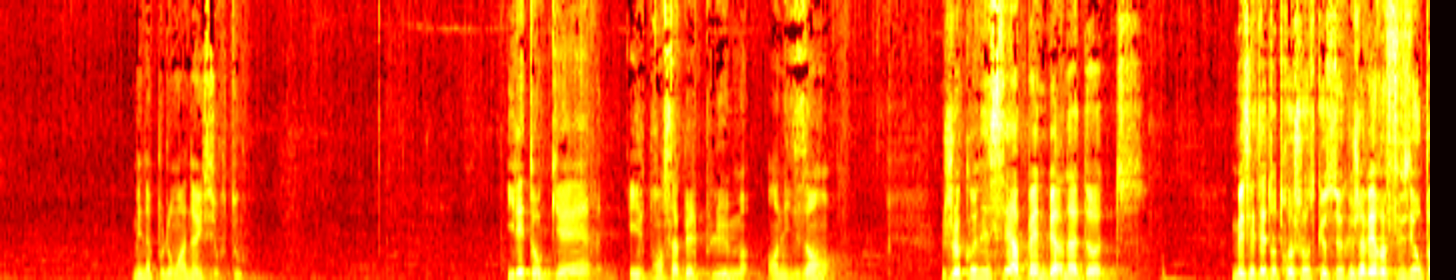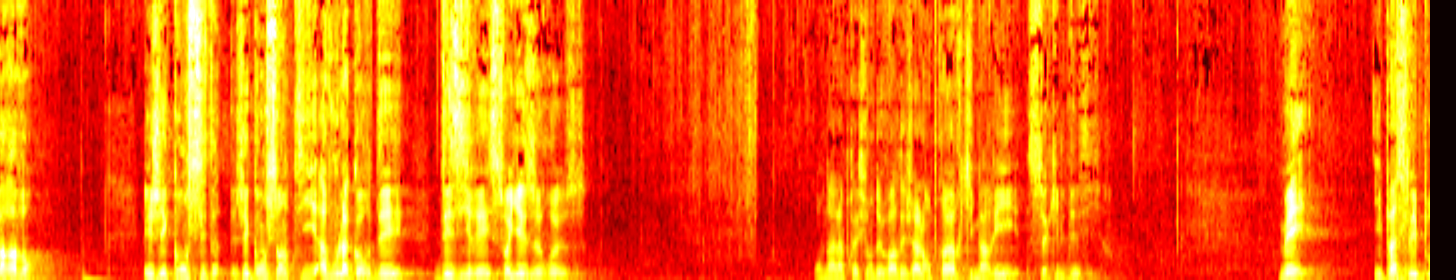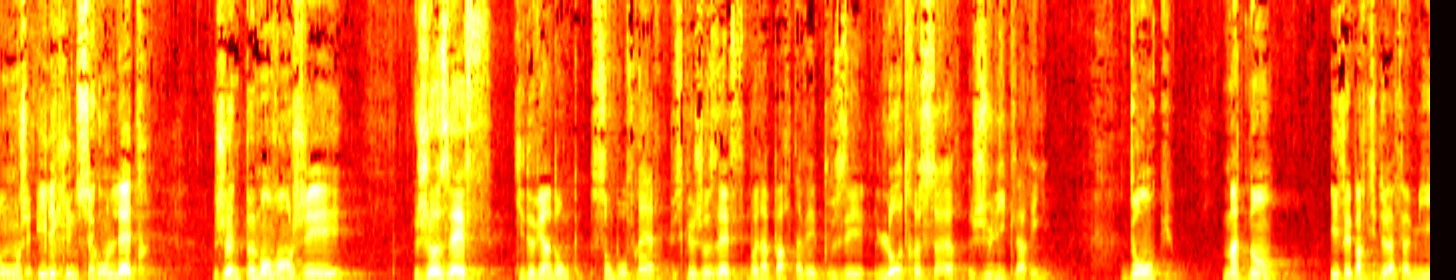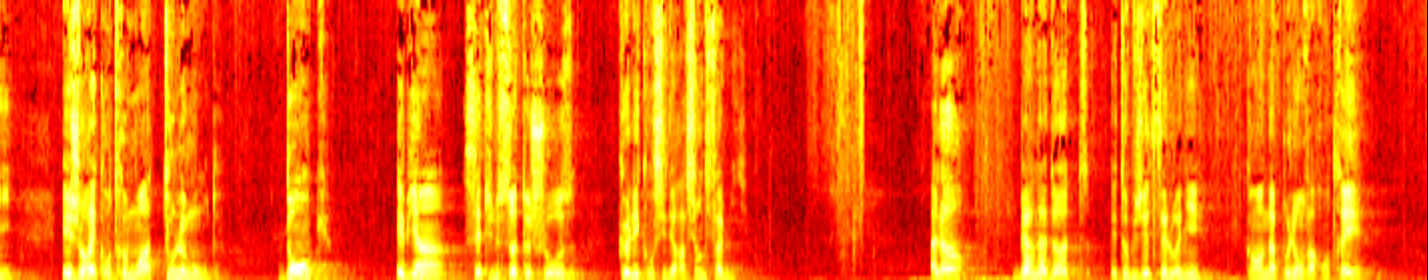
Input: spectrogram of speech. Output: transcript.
Mais Napoléon a un œil sur tout. Il est au Caire et il prend sa belle plume en disant Je connaissais à peine Bernadotte, mais c'était autre chose que ceux que j'avais refusés auparavant. Et j'ai consenti à vous l'accorder, désirez, soyez heureuse. On a l'impression de voir déjà l'empereur qui marie ceux qu'il désire. Mais il passe l'éponge et il écrit une seconde lettre je ne peux m'en venger. Joseph, qui devient donc son beau-frère, puisque Joseph Bonaparte avait épousé l'autre sœur, Julie Clary. Donc, maintenant, il fait partie de la famille et j'aurai contre moi tout le monde. Donc, eh bien, c'est une sotte chose que les considérations de famille. Alors, Bernadotte est obligé de s'éloigner. Quand Napoléon va rentrer,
